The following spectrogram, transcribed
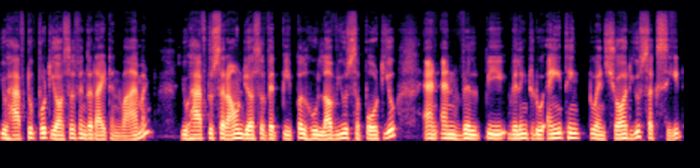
you have to put yourself in the right environment. You have to surround yourself with people who love you support you and and will be willing to do anything to ensure you succeed.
